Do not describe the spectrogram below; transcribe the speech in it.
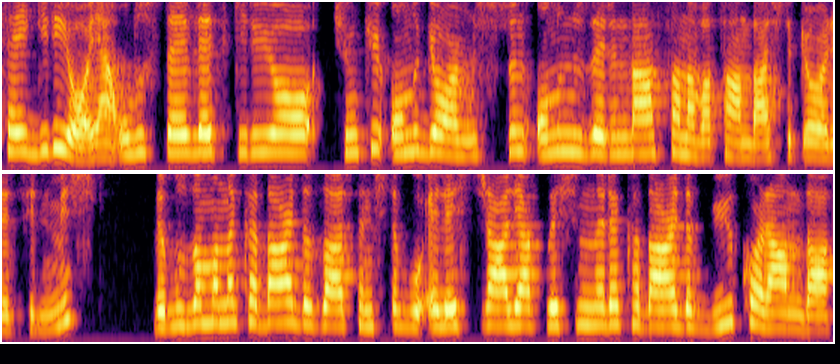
şey giriyor yani ulus devlet giriyor çünkü onu görmüşsün onun üzerinden sana vatandaşlık öğretilmiş ve bu zamana kadar da zaten işte bu eleştirel yaklaşımlara kadar da büyük oranda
